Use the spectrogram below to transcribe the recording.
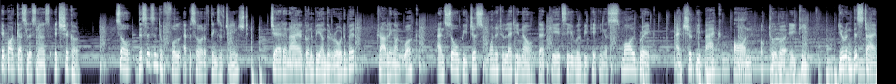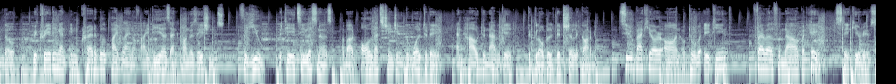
Hey, podcast listeners, it's Shikhar. So, this isn't a full episode of Things Have Changed. Jed and I are going to be on the road a bit, traveling on work, and so we just wanted to let you know that THC will be taking a small break and should be back on October 18th. During this time, though, we're creating an incredible pipeline of ideas and conversations for you, the THC listeners, about all that's changing the world today and how to navigate the global digital economy. See you back here on October 18th. Farewell for now, but hey, stay curious.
